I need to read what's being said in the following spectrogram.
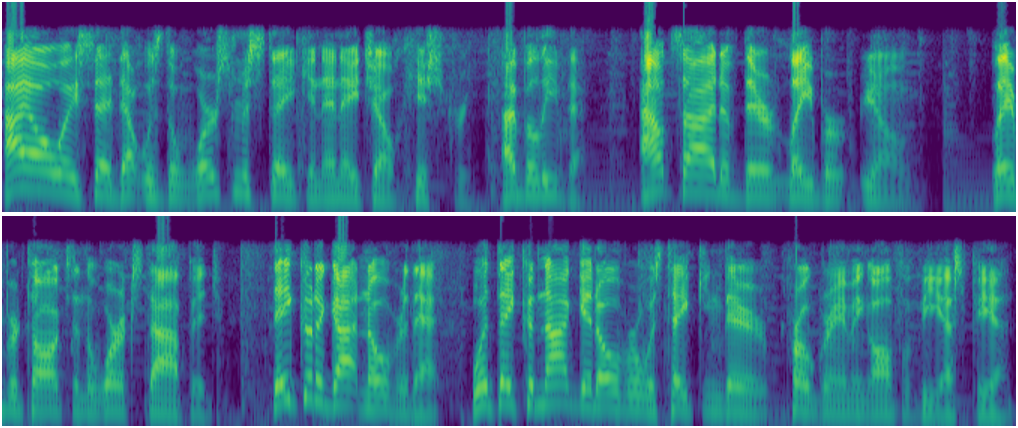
I always said that was the worst mistake in NHL history. I believe that. Outside of their labor, you know, labor talks and the work stoppage, they could have gotten over that. What they could not get over was taking their programming off of ESPN.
